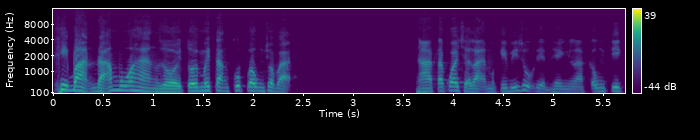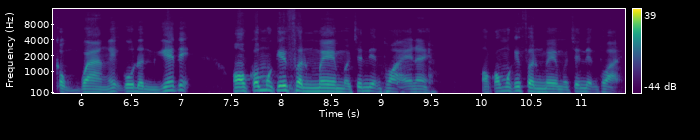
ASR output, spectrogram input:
Khi bạn đã mua hàng rồi, tôi mới tặng coupon cho bạn. À ta quay trở lại một cái ví dụ điển hình là công ty cổng vàng ấy, Golden Gate ấy. Họ có một cái phần mềm ở trên điện thoại này. Họ có một cái phần mềm ở trên điện thoại.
